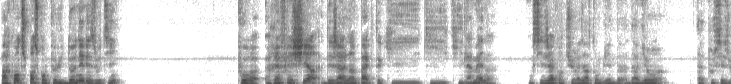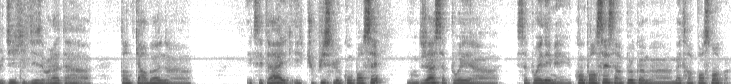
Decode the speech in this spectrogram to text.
Par contre, je pense qu'on peut lui donner les outils pour réfléchir déjà à l'impact qu'il qui, qui, amène. Donc si déjà quand tu réserves ton billet d'avion, tu as tous ces outils qui disent voilà, tu as euh, tant de carbone etc. Et, que tu puisses le compenser. Donc déjà, ça pourrait, euh, ça pourrait aider. Mais compenser, c'est un peu comme euh, mettre un pansement. quoi.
